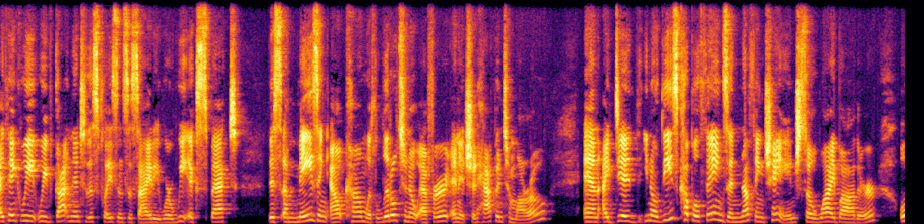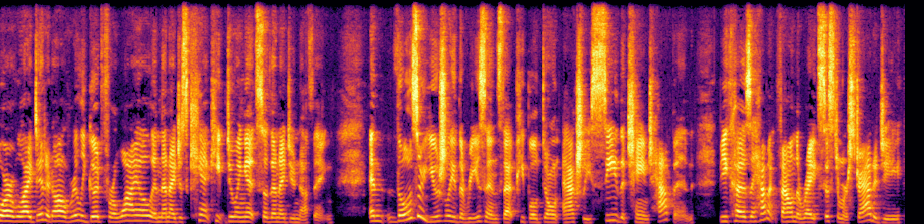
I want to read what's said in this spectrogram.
I think we we've gotten into this place in society where we expect this amazing outcome with little to no effort and it should happen tomorrow and I did, you know, these couple things and nothing changed, so why bother? Or, well, I did it all really good for a while and then I just can't keep doing it, so then I do nothing. And those are usually the reasons that people don't actually see the change happen because they haven't found the right system or strategy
